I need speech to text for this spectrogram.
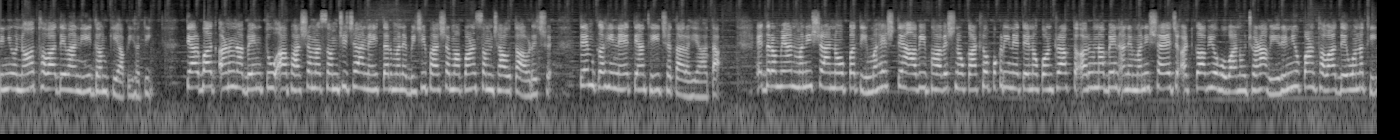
રિન્યુ ન થવા દેવાની ધમકી આપી હતી. ત્યારબાદ અરુણાબેન તું આ ભાષામાં સમજી જા, નહીતર મને બીજી ભાષામાં પણ સમજાવતા આવડે છે. તેમ કહીને ત્યાંથી જતા રહ્યા હતા. એ દરમિયાન મનીષાનો પતિ મહેશ ત્યાં આવી ભાવેશનો કાટલો પકડીને તેનો કોન્ટ્રાક્ટ અરુણાબેન અને મનીષાએ જ અટકાવ્યો હોવાનું જણાવી રિન્યુ પણ થવા દેવો નથી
